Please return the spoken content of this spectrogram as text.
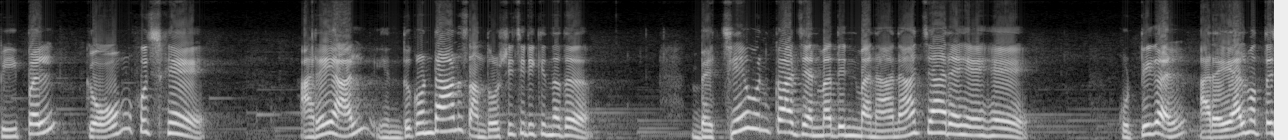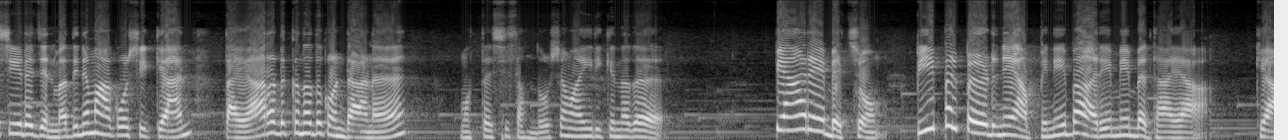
പീപ്പിൾ ക്യോം ഖുഷ് ഹേ അരയാൽ എന്തുകൊണ്ടാണ് സന്തോഷിച്ചിരിക്കുന്നത് ബച്ചേ ഉൻകാ ജന്മദിൻ മനാനാ ജാ രഹേ ഹേ കുട്ടികൾ അരയാൽ മുത്തശ്ശിയുടെ ജന്മദിനം ആഘോഷിക്കാൻ തയ്യാറെടുക്കുന്നത് കൊണ്ടാണ് മുത്തശ്ശി സന്തോഷമായിരിക്കുന്നത് प्यारे बच्चों पीपल पेड़ ने अपने बारे में बताया क्या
